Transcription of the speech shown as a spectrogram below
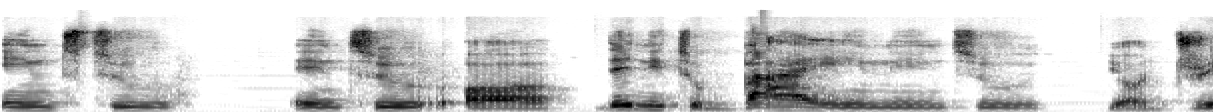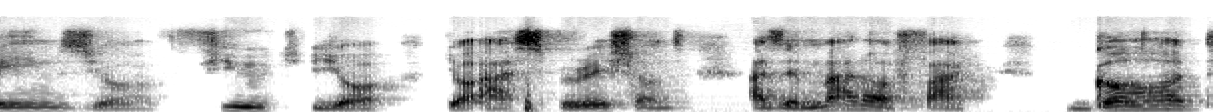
into into or they need to buy in into your dreams your future your your aspirations as a matter of fact god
